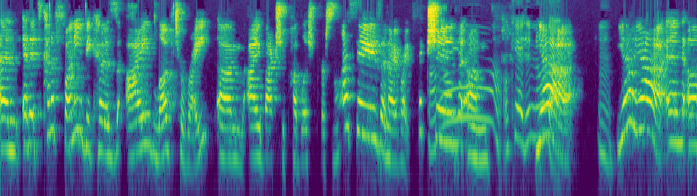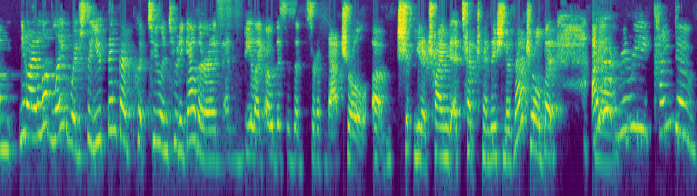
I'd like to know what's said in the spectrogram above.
and and it's kind of funny because i love to write. Um, i've actually published personal essays and I write fiction. Um, oh, um, okay, I didn't know yeah. that. Mm. Yeah, yeah. And, um, you know, I love language. So you'd think I'd put two and two together and, and be like, oh, this is a sort of natural, um, tr- you know, trying to attempt translation as natural. But I yeah. got really kind of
